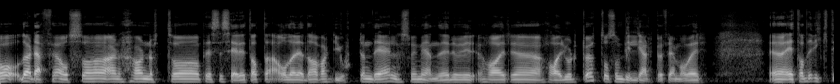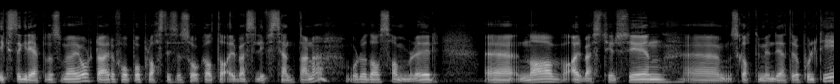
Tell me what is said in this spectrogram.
Og Det er derfor jeg også er, har nødt til å presisere at det allerede har vært gjort en del som vi mener har, har hjulpet, og som vil hjelpe fremover. Eh, et av de viktigste grepene som vi har gjort, er å få på plass disse såkalte arbeidslivssentrene, hvor du da samler eh, Nav, arbeidstilsyn, eh, skattemyndigheter og politi,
